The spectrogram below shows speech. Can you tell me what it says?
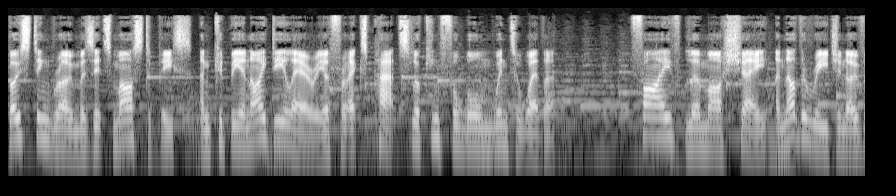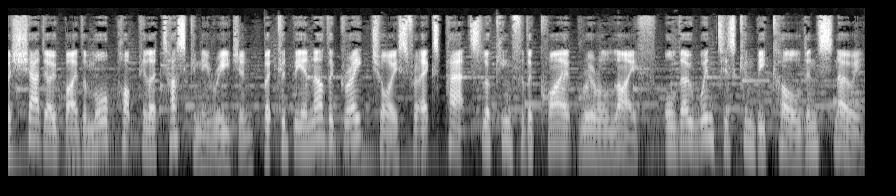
boasting Rome as its masterpiece, and could be an ideal area for expats looking for warm winter weather. 5. Le Marche, another region overshadowed by the more popular Tuscany region, but could be another great choice for expats looking for the quiet rural life, although winters can be cold and snowy.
